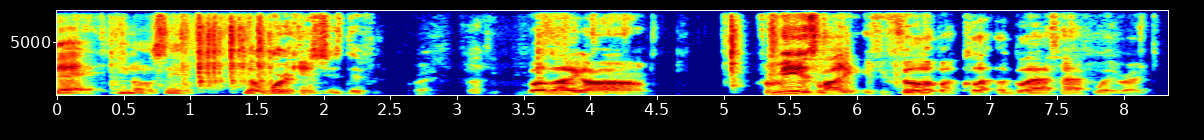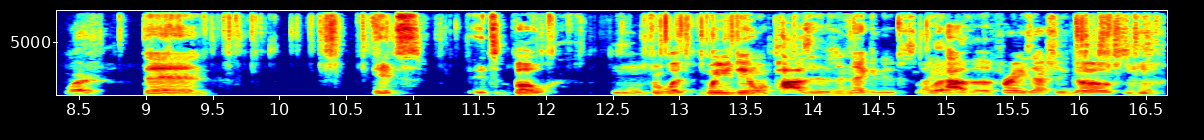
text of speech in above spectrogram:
bad you know what i'm saying your worth is just different Right. It. but like, um, for me, it's like if you fill up a, cl- a glass halfway, right, word then it's it's both. Hmm For what when you're dealing with positives and negatives, like Right. how the phrase actually goes. Mhm.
